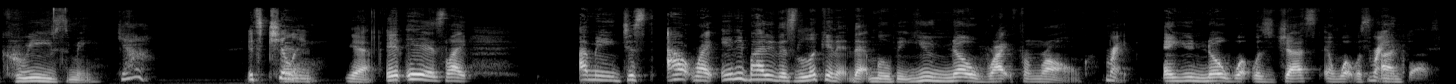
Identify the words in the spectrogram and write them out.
grieves me. Yeah. It's chilling. And, yeah, it is like I mean, just outright, anybody that's looking at that movie, you know right from wrong. Right. And you know what was just and what was right. unjust.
